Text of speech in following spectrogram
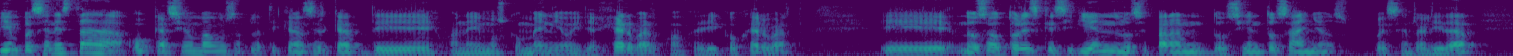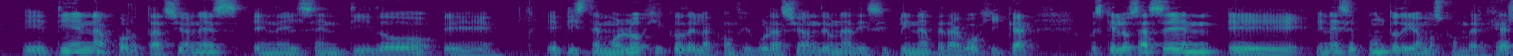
Bien, pues en esta ocasión vamos a platicar acerca de Juan Amos Comenio y de Herbert, Juan Federico Herbert, eh, dos autores que si bien los separan 200 años, pues en realidad eh, tienen aportaciones en el sentido eh, epistemológico de la configuración de una disciplina pedagógica, pues que los hacen en ese punto, digamos, converger.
